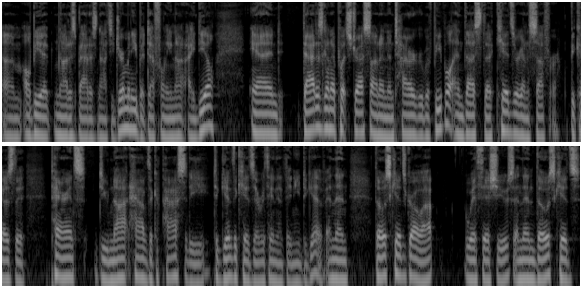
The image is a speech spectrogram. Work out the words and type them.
um, albeit not as bad as Nazi Germany, but definitely not ideal. And that is going to put stress on an entire group of people, and thus the kids are going to suffer because the parents do not have the capacity to give the kids everything that they need to give. And then those kids grow up with issues, and then those kids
